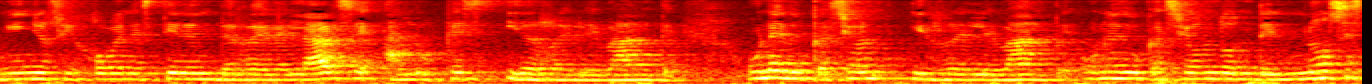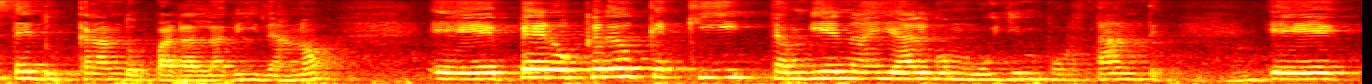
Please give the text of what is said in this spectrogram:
niños y jóvenes tienen de revelarse a lo que es irrelevante, una educación irrelevante, una educación donde no se está educando para la vida, ¿no? Eh, pero creo que aquí también hay algo muy importante, eh,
